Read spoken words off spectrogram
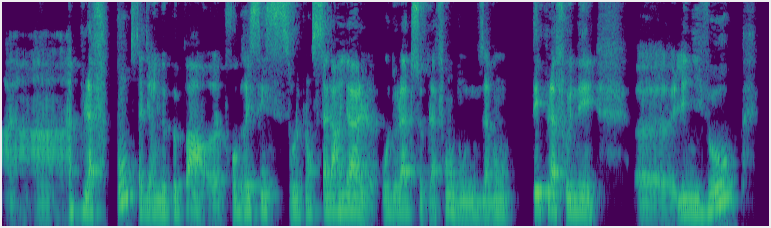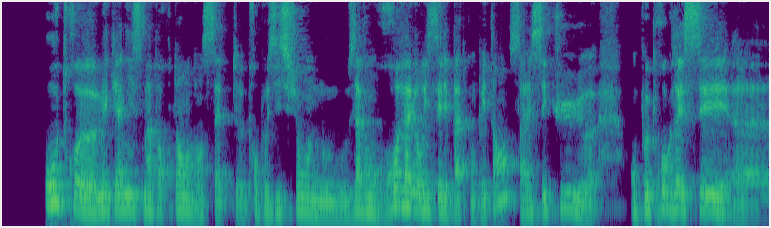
un, plafond, c'est-à-dire il ne peut pas euh, progresser sur le plan salarial au-delà de ce plafond. Donc, nous avons déplafonné euh, les niveaux. Autre mécanisme important dans cette proposition, nous avons revalorisé les pas de compétences. À la Sécu, on peut progresser euh,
